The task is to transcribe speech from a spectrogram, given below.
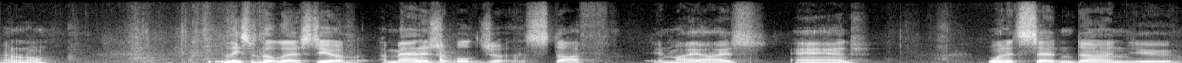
I don't know. At least with the list, you have a manageable stuff in my eyes, and when it's said and done, you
